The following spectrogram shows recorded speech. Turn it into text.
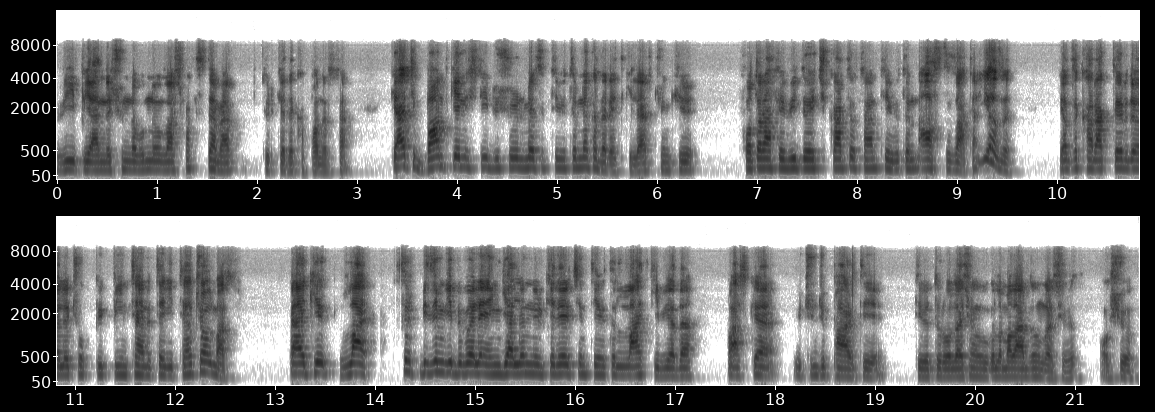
VPN'le şunda bununla ulaşmak istemem. Türkiye'de kapanırsa. Gerçi band genişliği düşürülmesi Twitter ne kadar etkiler? Çünkü fotoğraf ve videoyu çıkartırsan Twitter'ın aslı zaten yazı. Yazı karakteri de öyle çok büyük bir internete ihtiyaç olmaz. Belki light, sırf bizim gibi böyle engellenen ülkeler için Twitter Lite gibi ya da başka üçüncü parti Twitter'a ulaşan uygulamalardan ulaşırız. O şu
